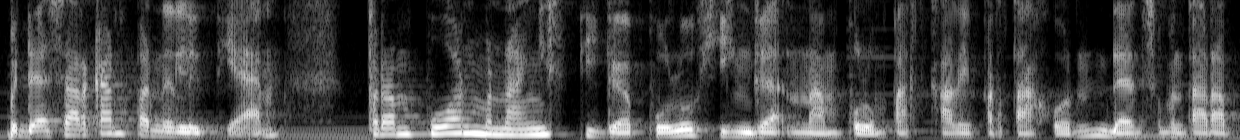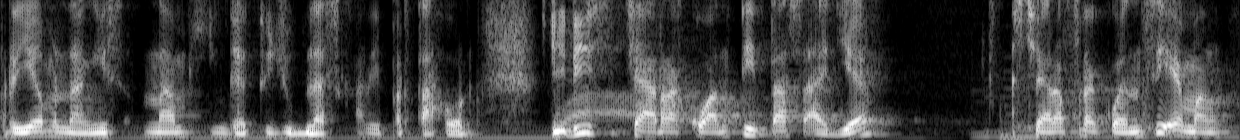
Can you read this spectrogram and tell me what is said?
Berdasarkan penelitian perempuan menangis 30 hingga 64 kali per tahun dan sementara pria menangis 6 hingga 17 kali per tahun. Jadi secara kuantitas aja secara frekuensi emang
